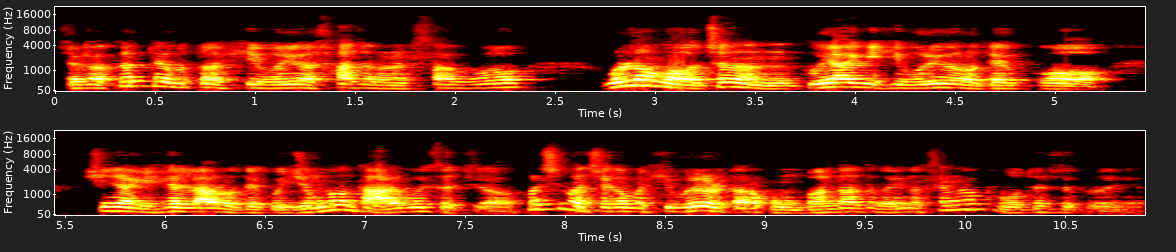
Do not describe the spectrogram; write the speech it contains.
제가 그때부터 히브리어 사전을 사고 물론 뭐 저는 구약이 히브리어로 됐고 신약이 헬라어로 됐고 이 정도는 다 알고 있었죠. 그렇지만 제가 뭐 히브리어를 따로 공부한다든가 이런 생각도 못 했었거든요.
